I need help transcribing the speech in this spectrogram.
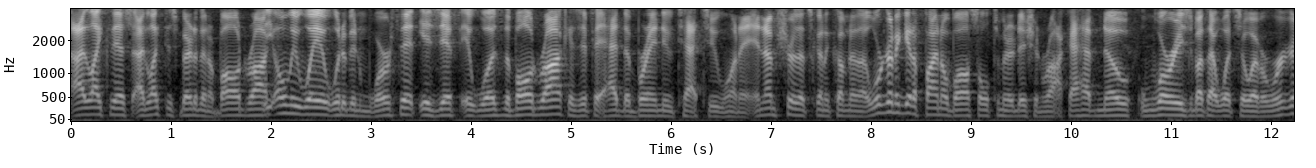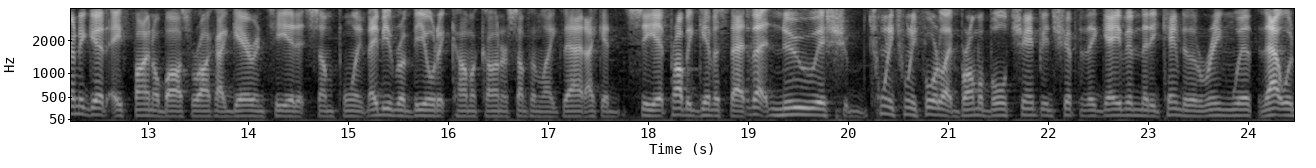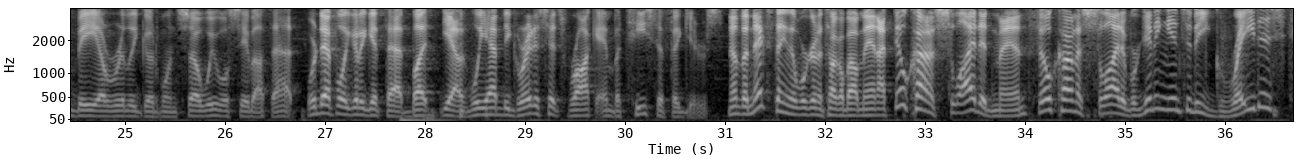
I like this. I like this better than a bald rock. The only way it would have been worth it is if it was the bald rock, as if it had the brand new tattoo on it. And I'm sure that's going to come down that. We're going to get a final boss Ultimate Edition rock. I have no worries about that whatsoever. We're going to get a final boss rock. I guarantee it at some point. Maybe revealed at Comic Con or something like that. I could see it. Probably give us that that newish 2024 like Brahma Bull Championship that they gave him that he came to the ring with. That would be a really good one. So we will see about that. We're definitely going to get that. But yeah, we have the greatest hits Rock and Batista figures. Now the next thing that we're going to talk about, man, I feel kind of slighted, man. Feel kind of slighted. We're getting into the greatest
